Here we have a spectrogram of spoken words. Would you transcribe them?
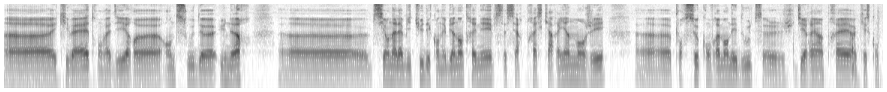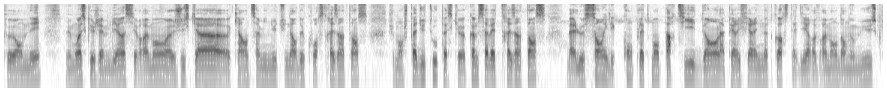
et qui va être, on va dire, en dessous d'une heure, euh, si on a l'habitude et qu'on est bien entraîné, ça sert presque à rien de manger. Euh, pour ceux qui ont vraiment des doutes, euh, je dirais après euh, qu'est-ce qu'on peut emmener. Mais moi, ce que j'aime bien, c'est vraiment jusqu'à 45 minutes, une heure de course très intense. Je mange pas du tout parce que comme ça va être très intense, bah, le sang il est complètement parti dans la périphérie de notre corps, c'est-à-dire vraiment dans nos muscles,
